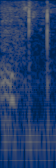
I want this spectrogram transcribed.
off.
